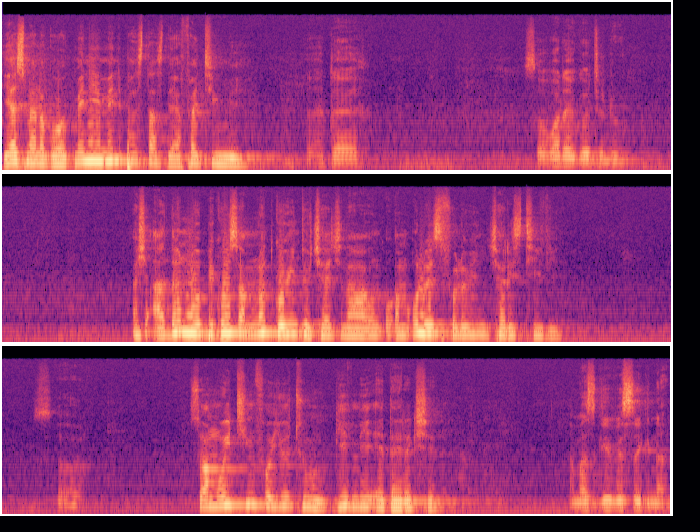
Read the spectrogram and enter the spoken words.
Yes, man of God. Many, many pastors, they are fighting me. And, uh, so what are you going to do? I, I don't know because I'm not going to church now. I'm, I'm always following Charis TV. So I'm waiting for you to give me a direction. I must give you signal.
